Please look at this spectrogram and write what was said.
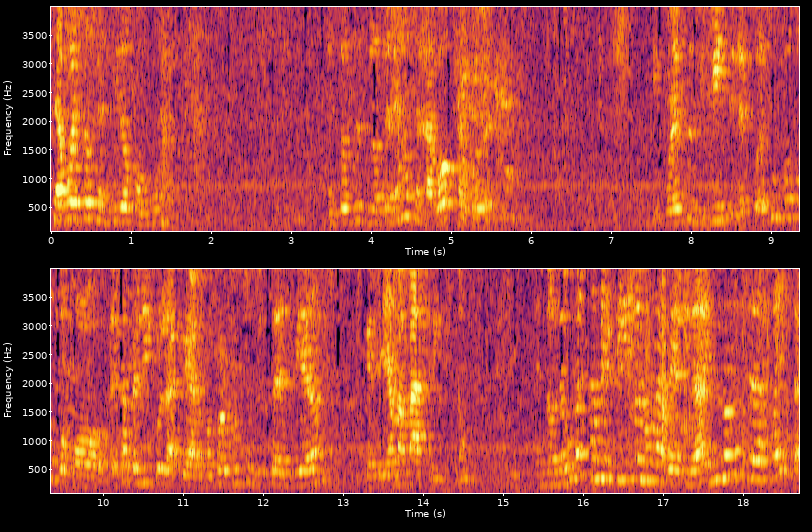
Se ha vuelto sentido común. Entonces lo tenemos en la boca poder. Y por eso es difícil. Es, es un poco como esta película que a lo mejor muchos de ustedes vieron, que se llama Matrix, ¿no? En donde uno está metido en una realidad y uno no se da cuenta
